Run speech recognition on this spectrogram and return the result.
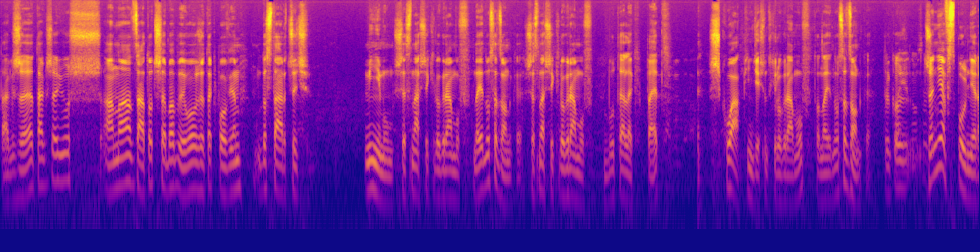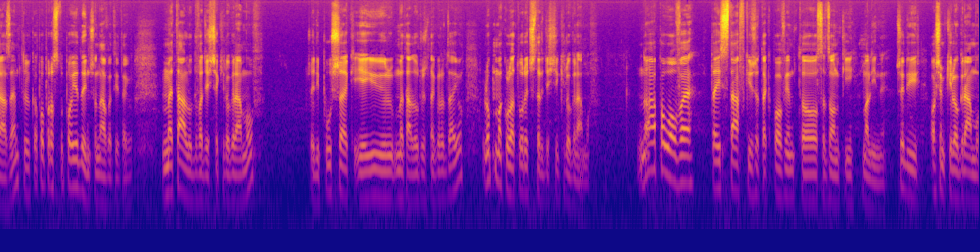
Także, także już, a na, za to trzeba było, że tak powiem, dostarczyć minimum 16 kg na jedną sadzonkę, 16 kg butelek PET, szkła 50 kg to na jedną sadzonkę. Tylko, że nie wspólnie razem, tylko po prostu pojedynczo nawet i tego. Metalu 20 kg, czyli puszek i metalu różnego rodzaju, lub makulatury 40 kg. No a połowę tej stawki, że tak powiem, to sadzonki maliny. Czyli 8 kg,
